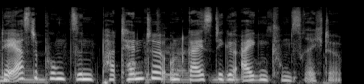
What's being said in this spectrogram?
der erste Punkt sind Patente und geistige Eigentumsrechte.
